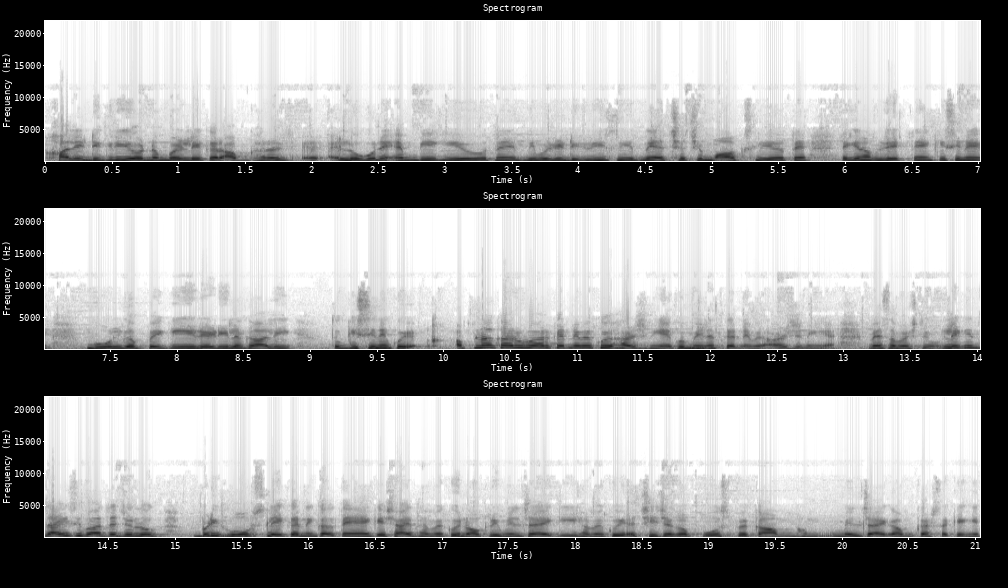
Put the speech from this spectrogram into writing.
खाली डिग्री और नंबर लेकर आप घर लोगों ने एम किए होते हैं इतनी बड़ी डिग्रीज नहीं इतने अच्छे अच्छे मार्क्स लिए होते हैं लेकिन हम देखते हैं किसी ने गोलगप्पे की रेडी लगा ली तो किसी ने कोई अपना कारोबार करने में कोई हर्ज नहीं है कोई मेहनत करने में हर्ज नहीं है मैं समझती हूँ। लेकिन ज़ाहिर सी बात है जो लोग बड़ी होप्स लेकर निकलते हैं कि शायद हमें कोई नौकरी मिल जाएगी हमें कोई अच्छी जगह पोस्ट पे काम हम मिल जाएगा हम कर सकेंगे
